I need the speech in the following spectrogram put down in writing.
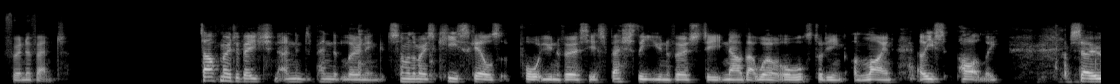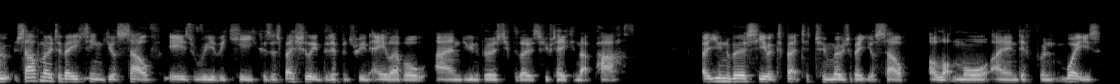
for an event. Self-motivation and independent learning, some of the most key skills for university, especially university now that we're all studying online, at least partly. So self-motivating yourself is really key because especially the difference between A-level and university for those who've taken that path. At university, you're expected to motivate yourself a lot more and in different ways,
